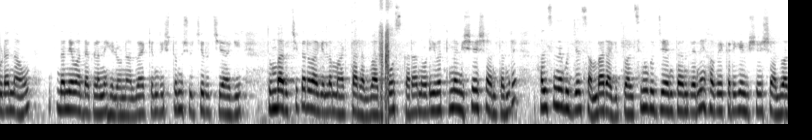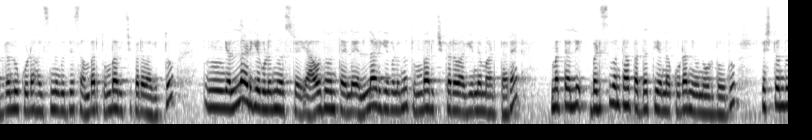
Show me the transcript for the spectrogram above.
ಕೂಡ ನಾವು ಧನ್ಯವಾದಗಳನ್ನು ಹೇಳೋಣ ಅಲ್ವಾ? ಯಾಕೆಂದರೆ ಇಷ್ಟೊಂದು ಶುಚಿ ರುಚಿಯಾಗಿ, ತುಂಬ ರುಚಿಕರವಾಗೆಲ್ಲ ಮಾಡ್ತಾರಲ್ವ? ಅದಕ್ಕೋಸ್ಕರ ನೋಡಿ, ಇವತ್ತಿನ ವಿಶೇಷ ಅಂತಂದರೆ ಹಲಸಿನ ಗುಜ್ಜೆ ಸಾಂಬಾರಾಗಿತ್ತು ಹಲಸಿನ ಗುಜ್ಜೆ ಅಂತಂದ್ರೇ ಹವೇಕರಿಗೆ ವಿಶೇಷ ಅಲ್ವಾ? ಅದರಲ್ಲೂ ಕೂಡ ಹಲಸಿನ ಗುಜ್ಜೆ ಸಾಂಬಾರು ತುಂಬ ರುಚಿಕರವಾಗಿತ್ತು. ಎಲ್ಲ ಅಡುಗೆಗಳನ್ನು ಅಷ್ಟೇ, ಯಾವುದು ಅಂತ ಇಲ್ಲ, ಎಲ್ಲ ಅಡುಗೆಗಳನ್ನು ತುಂಬ ರುಚಿಕರವಾಗಿಯೇ ಮಾಡ್ತಾರೆ. ಮತ್ತು ಅಲ್ಲಿ ಬಡಿಸುವಂತಹ ಪದ್ಧತಿಯನ್ನು ಕೂಡ ನೀವು ನೋಡ್ಬೋದು. ಎಷ್ಟೊಂದು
